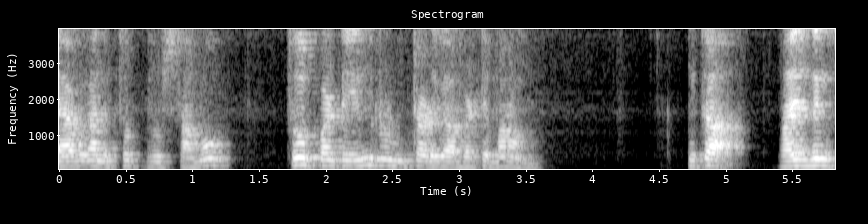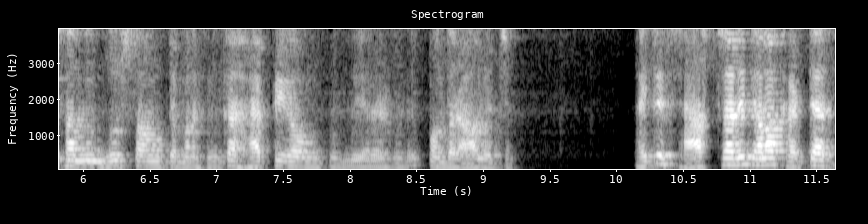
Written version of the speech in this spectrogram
లేవగానే తూర్పు చూస్తాము. తూర్పు అంటే ఇంద్రుడు ఉంటాడు కాబట్టి మనం ఇంకా రైజింగ్ సన్ చూస్తూ ఉంటే మనకి ఇంకా హ్యాపీగా ఉంటుంది అనేటువంటి కొందరి ఆలోచన. అయితే శాస్త్రానికి అలా కట్టారు.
